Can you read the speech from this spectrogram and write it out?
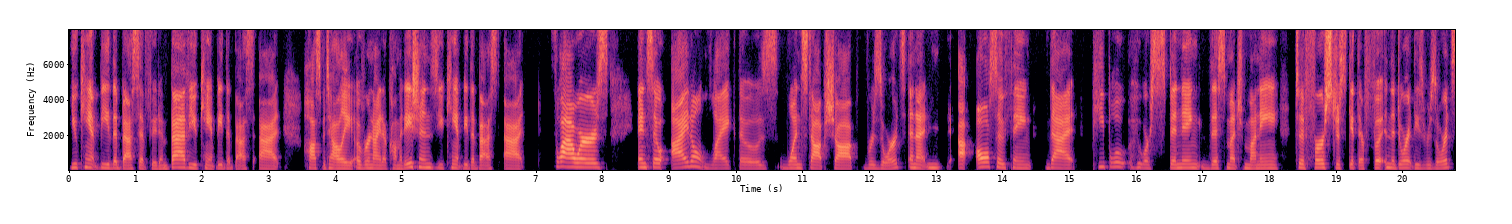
You can't be the best at food and bev. You can't be the best at hospitality, overnight accommodations. You can't be the best at flowers. And so I don't like those one stop shop resorts. And I, I also think that people who are spending this much money to first just get their foot in the door at these resorts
